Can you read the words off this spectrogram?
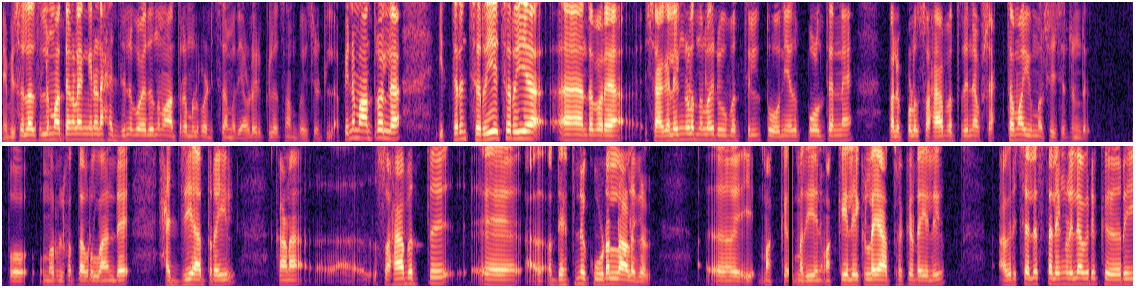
നബി സ്വല്ലാ വസ്ലം തങ്ങൾ എങ്ങനെയാണ് ഹജ്ജിന് പോയതെന്ന് മാത്രം നമ്മൾ പഠിച്ചാൽ മതി. അവിടെ ഒരിക്കലും സംഭവിച്ചിട്ടില്ല. പിന്നെ മാത്രമല്ല ഇത്തരം ചെറിയ ചെറിയ എന്താ പറയുക ശകലങ്ങൾ എന്നുള്ള രൂപത്തിൽ തോന്നിയപ്പോൾ തന്നെ പലപ്പോഴും സഹാബത്തിനെ ശക്തമായി വിമർശിച്ചിട്ടുണ്ട്. ഇപ്പോൾ ഉമറുൽ ഖത്താബ് റുള്ളാന്റെ ഹജ്ജ് യാത്രയിൽ കാണാൻ സഹാബത്ത് അദ്ദേഹത്തിന്റെ കൂടെയുള്ള ആളുകൾ മക്ക മദീന മക്കയിലേക്കുള്ള യാത്രക്കിടയിൽ അവർ ചില സ്ഥലങ്ങളിൽ അവർ കയറി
